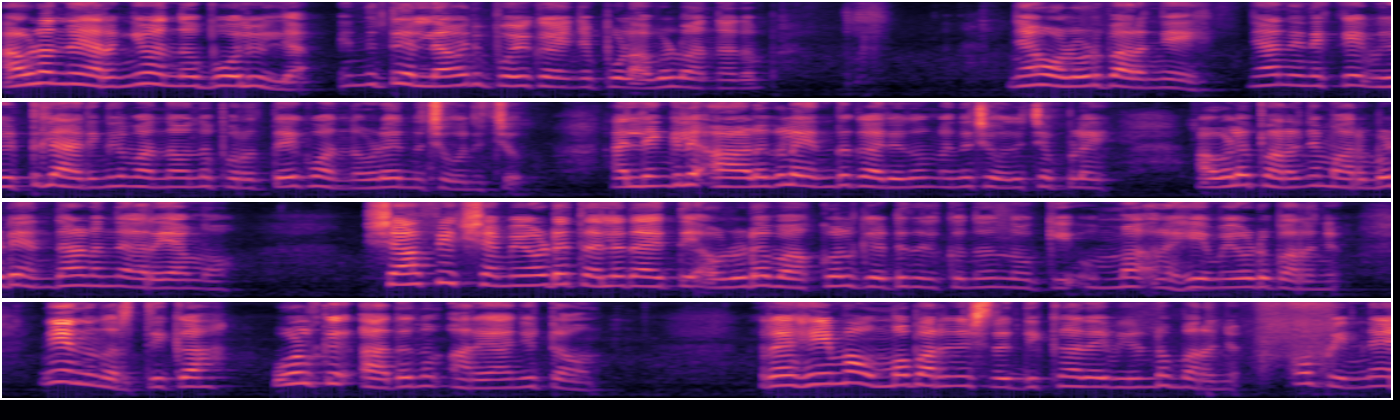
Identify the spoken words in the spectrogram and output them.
അവളൊന്ന് ഇറങ്ങി വന്നു ഇല്ല എന്നിട്ട് എല്ലാവരും പോയി കഴിഞ്ഞപ്പോൾ അവൾ വന്നതും ഞാൻ അവളോട് പറഞ്ഞേ ഞാൻ നിനക്ക് വീട്ടിലാരെങ്കിലും വന്നാൽ ഒന്ന് പുറത്തേക്ക് വന്നൂടെ എന്ന് ചോദിച്ചു. അല്ലെങ്കിൽ ആളുകൾ എന്ത് കരുതും? എന്ന് ചോദിച്ചപ്പോഴേ അവൾ പറഞ്ഞ മറുപടി എന്താണെന്ന് അറിയാമോ? ഷാഫി ക്ഷമയോടെ തല താഴ്ത്തി അവളുടെ വാക്കുകൾ കേട്ട് നിൽക്കുന്നത് നോക്കി ഉമ്മ റഹീമയോട് പറഞ്ഞു നീ ഒന്ന് നിർത്തിക്ക ഓൾക്ക് അതൊന്നും അറിയാഞ്ഞിട്ടാവും. റഹീമ ഉമ്മ പറഞ്ഞ് ശ്രദ്ധിക്കാതെ വീണ്ടും പറഞ്ഞു ഓ പിന്നെ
